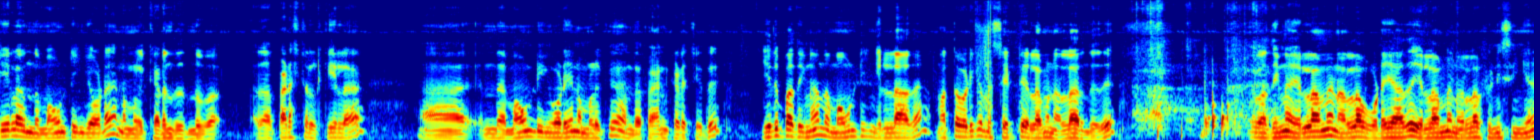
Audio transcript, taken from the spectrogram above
கீழே இந்த மவுண்டிங்கோட நம்மளுக்கு கிடந்தது. இந்த அதாவது பெடஸ்டல் கீழே. இந்த மவுண்டிங்கோடையும் நம்மளுக்கு அந்த ஃபேன் கிடச்சிது. இது பார்த்திங்கன்னா அந்த மவுண்டிங் இல்லாத மற்றபடிக்கு அந்த செட்டு எல்லாமே நல்லா இருந்தது. இது பார்த்திங்கன்னா எல்லாமே நல்லா உடையாத எல்லாமே நல்லா ஃபினிஷிங்கு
